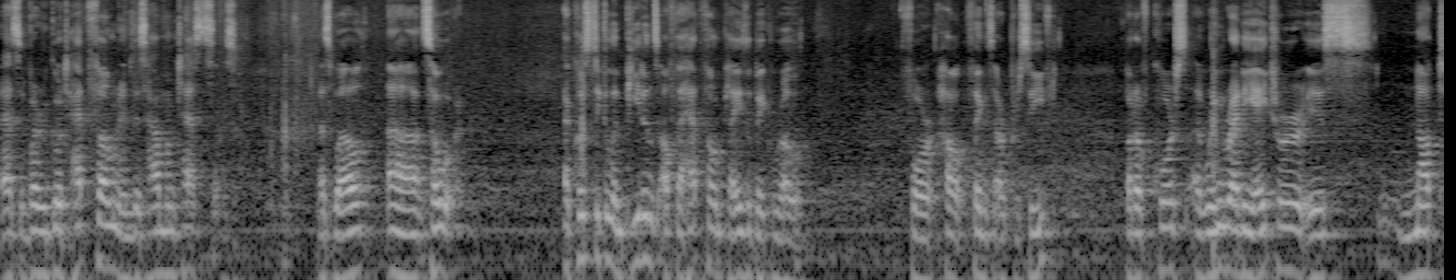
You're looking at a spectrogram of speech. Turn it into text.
as a very good headphone in this Harman tests as, as well. Uh, so acoustical impedance of the headphone plays a big role for how things are perceived. But of course, a ring radiator is not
